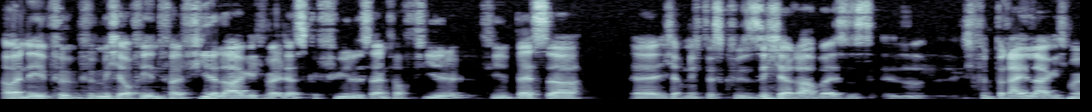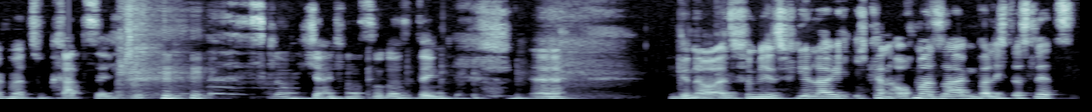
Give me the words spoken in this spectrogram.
aber nee, für, für mich auf jeden Fall vierlagig, weil das Gefühl ist einfach viel, viel besser. Äh, ich habe nicht das Gefühl sicherer, aber es ist, also, ich finde dreilagig manchmal zu kratzig. das ist, glaube ich, einfach so das Ding. Äh, genau, also für mich ist vierlagig. Ich kann auch mal sagen, weil ich das letzte,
